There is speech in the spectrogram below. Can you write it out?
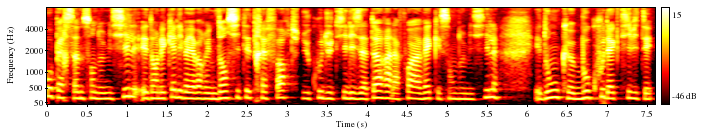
aux personnes sans domicile et dans lesquelles il va y avoir une densité très forte du coup d'utilisateurs à la fois avec et sans domicile et donc euh, beaucoup d'activités.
